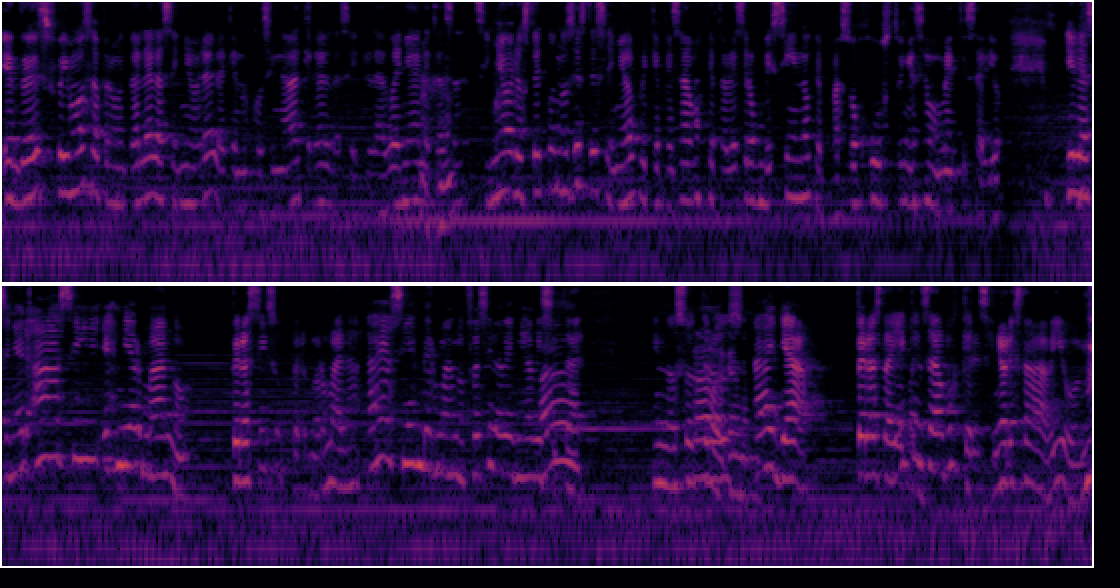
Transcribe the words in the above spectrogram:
Entonces fuimos a preguntarle a la señora, la que nos cocinaba, que era la, la dueña de la casa, señora, ¿usted conoce a este señor? Porque pensábamos que tal vez era un vecino que pasó justo en ese momento y salió. Y la señora, ah, sí, es mi hermano, pero así súper normal, ¿ah? ah, sí, es mi hermano, fácil la venía a visitar. Y nosotros, bacán. ah, ya. Pero hasta ahí pensábamos que el señor estaba vivo, ¿no?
